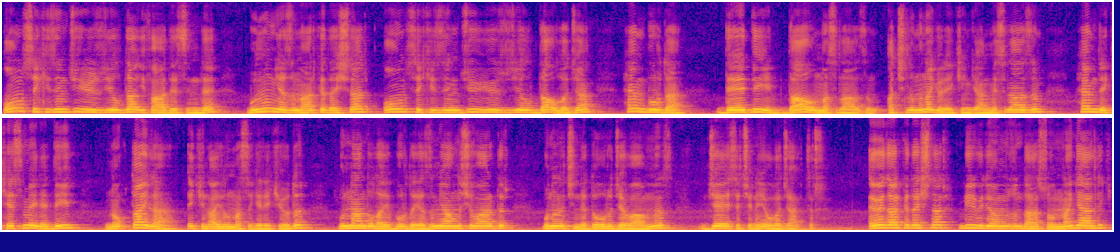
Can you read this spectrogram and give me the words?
18. yüzyılda ifadesinde bunun yazımı arkadaşlar 18. yüzyılda olacak. Hem burada D değil da olması lazım. Açılımına göre ekin gelmesi lazım. Hem de kesme ile değil noktayla ekin ayrılması gerekiyordu. Bundan dolayı burada yazım yanlışı vardır. Bunun için de doğru cevabımız C seçeneği olacaktır. Evet arkadaşlar bir videomuzun daha sonuna geldik.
